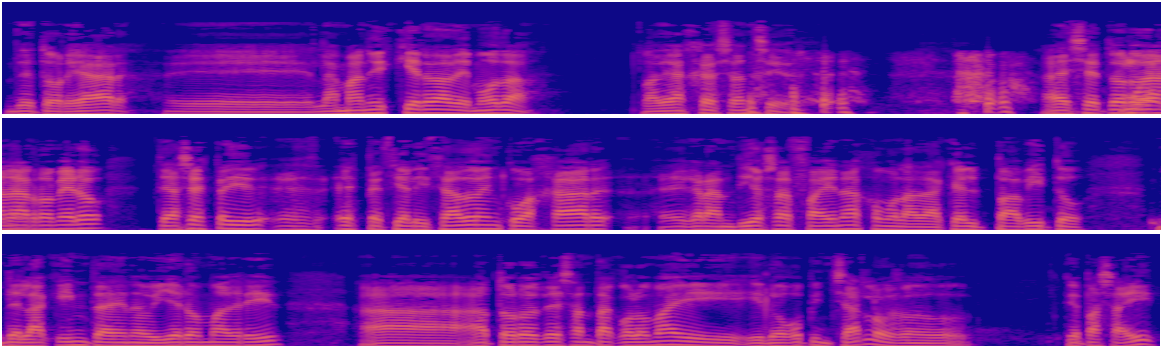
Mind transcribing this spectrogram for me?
de torear? Eh, la mano izquierda de moda, la de Ángel Sánchez. A ese toro de Ana Romero te has especializado en cuajar eh, grandiosas faenas como la de aquel pavito de la quinta de Novillero en Madrid a, toros de Santa Coloma y, y luego pincharlos. ¿Qué pasa ahí?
